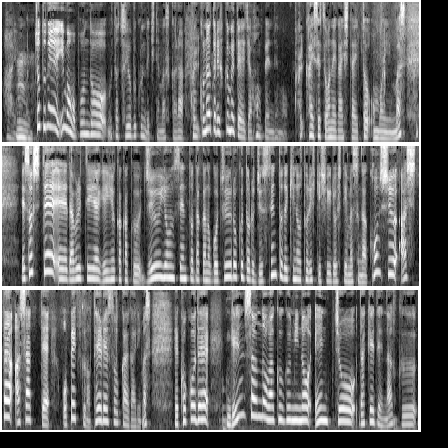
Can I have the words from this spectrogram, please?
はい、うん、ちょっとね、今もポンド、また強含んできてますから、はい、このあたり含めて、じゃあ本編でも解説お願いしたいと思います。はいえそして、えー、WTI 原油価格14セント高の56ドル10セントで昨日取引終了していますが、今週、明日、あさって、OPEC の定例総会があります。えここで、減産の枠組みの延長だけでなく、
